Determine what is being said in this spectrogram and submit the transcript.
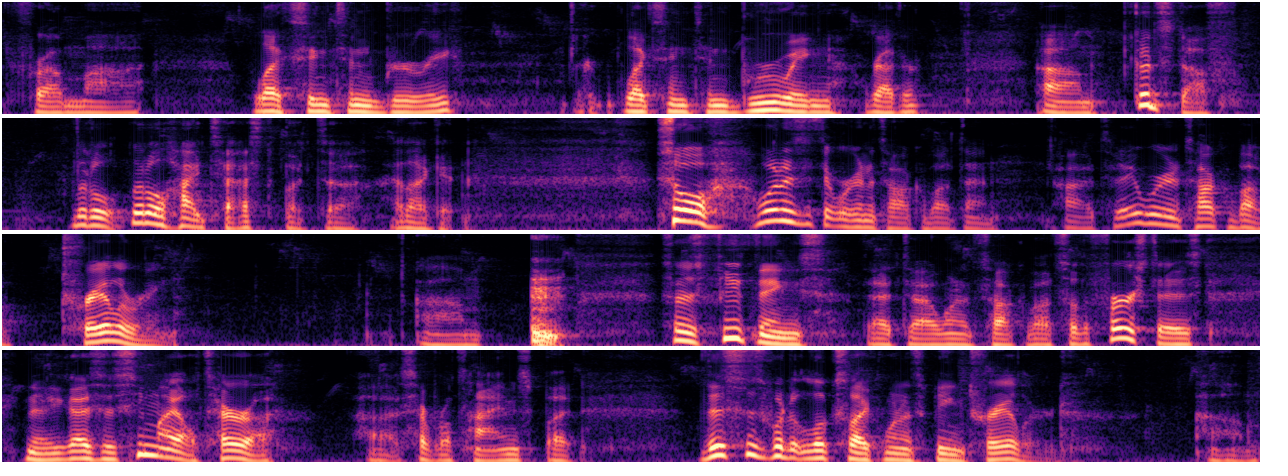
from uh, Lexington Brewery, or Lexington Brewing, rather. Um, good stuff. Little, little high test, but uh, I like it. So what is it that we're going to talk about then? Uh, today we're going to talk about trailering. Um, so there's a few things that I want to talk about. So the first is, you know, you guys have seen my Ulterra uh, several times, but this is what it looks like when it's being trailered. Um,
